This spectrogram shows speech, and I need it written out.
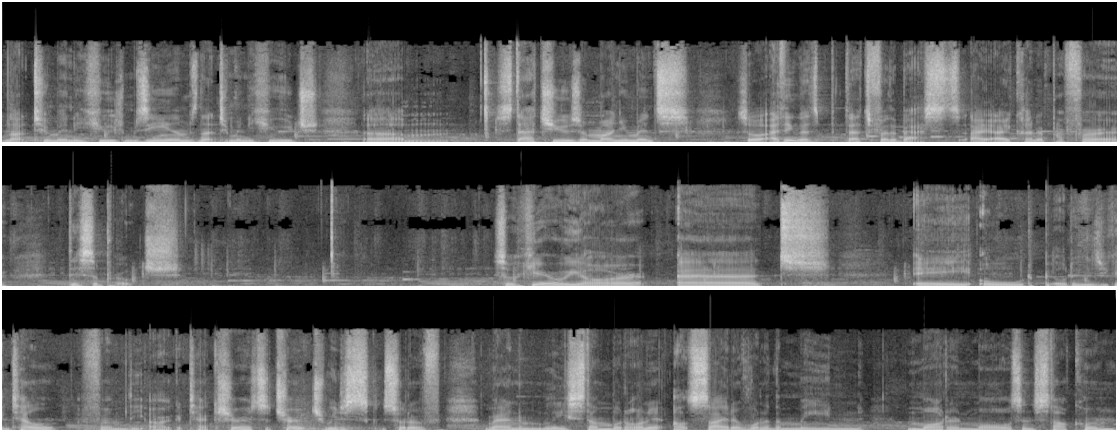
not too many huge museums, not too many huge um, statues or monuments. So I think that's that's for the best. I, I kind of prefer this approach. So here we are at a old building, as you can tell from the architecture. It's a church. We just sort of randomly stumbled on it outside of one of the main modern malls in Stockholm.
